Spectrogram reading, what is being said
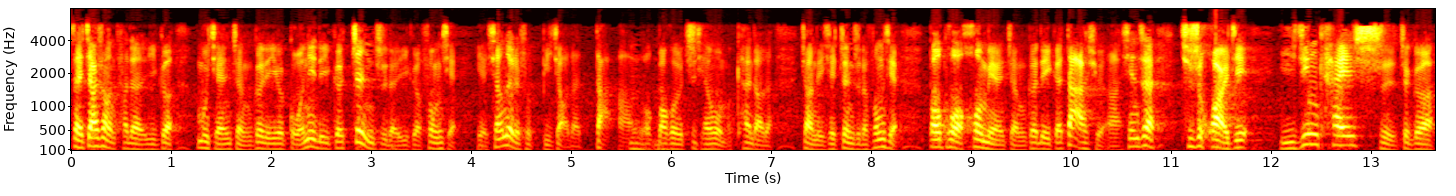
再加上它的一个目前整个的一个国内的一个政治的一个风险也相对来说比较的大啊。包括之前我们看到的这样的一些政治的风险，包括后面整个的一个大选啊。现在其实华尔街已经开始这个。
